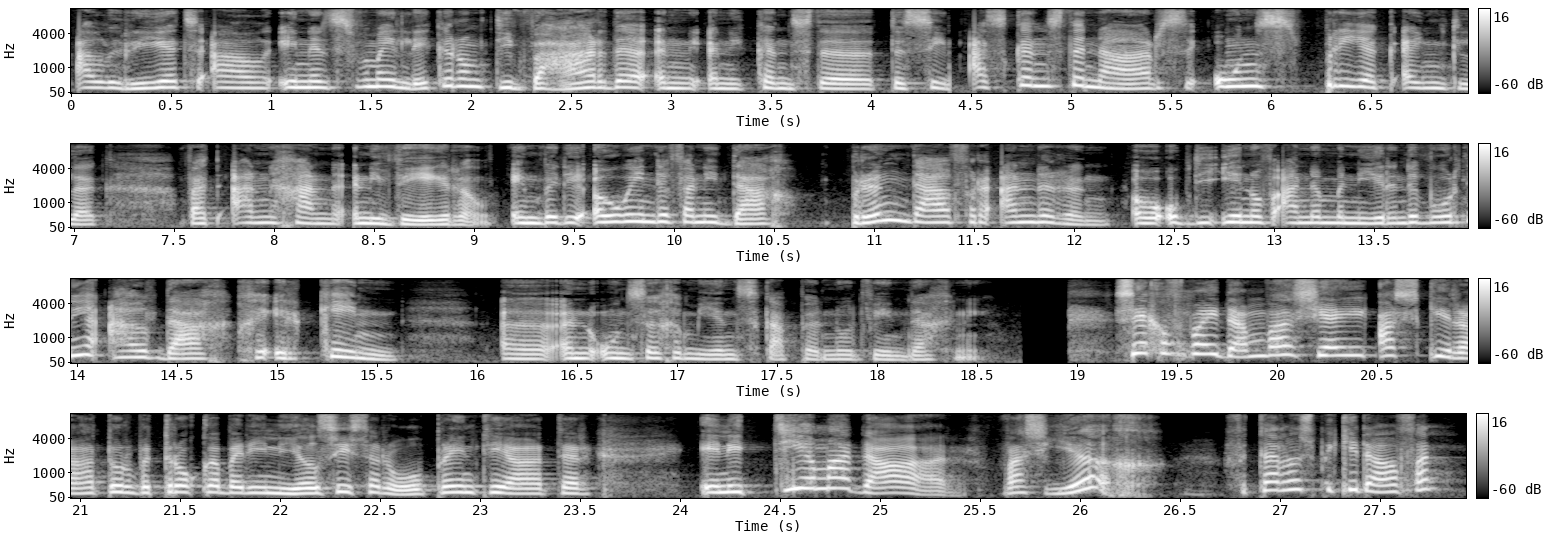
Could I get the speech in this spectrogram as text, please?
alreeds al en dit is vir my lekker om die waarde in in die kunste te sien. As kunstenaars ons spreek eintlik wat aangaan in die wêreld en by die ou ende van die dag bring daar verandering uh, op die een of ander manier en dit word nie aldag geerken uh, in ons gemeenskappe noodwendig nie Sê of my dan was jy as kurator betrokke by die Neelsie se rolprentteater en die tema daar was jeug. Vertel ons 'n bietjie daarvan.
